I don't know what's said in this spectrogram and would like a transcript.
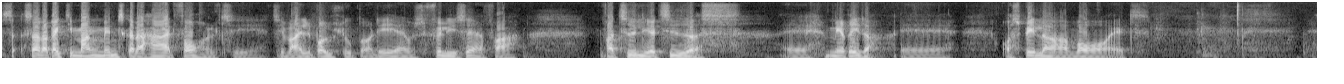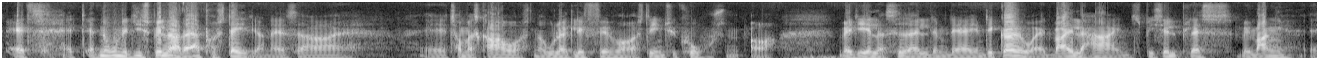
så, så er der rigtig mange mennesker, der har et forhold til, til Vejle Boldklub, og det er jo selvfølgelig især fra, fra tidligere tiders øh, meritter øh, og spillere, hvor at, at, at, at nogle af de spillere, der er på stadion, altså øh, Øh, Thomas Graversen og Ulrik Lefebvre og Sten Tykosen og hvad de ellers hedder, alle dem der, jamen det gør jo, at Vejle har en speciel plads ved mange, øh,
